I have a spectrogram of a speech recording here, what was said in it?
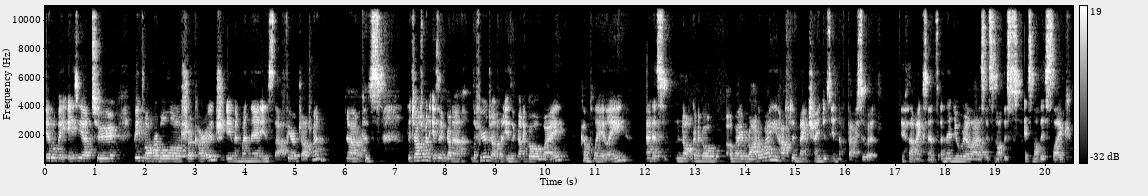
it'll be easier to be vulnerable or show courage even when there is that fear of judgment. Because uh, the judgment isn't gonna the fear of judgment isn't gonna go away completely and it's not to go away right away. You have to make changes in the face of it if that makes sense. And then you'll realize it's not this it's not this like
